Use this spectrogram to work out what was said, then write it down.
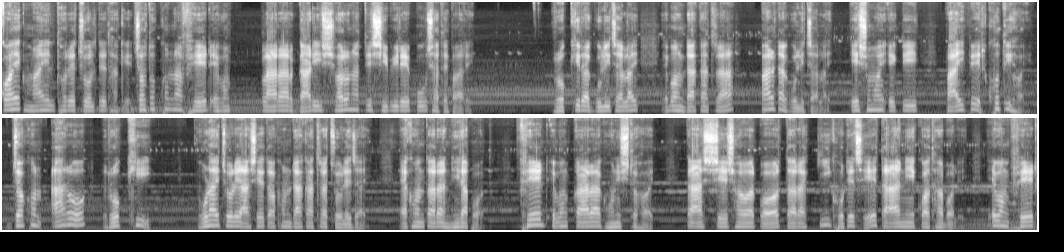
কয়েক মাইল ধরে চলতে থাকে যতক্ষণ না ফ্রেড এবং ক্লারার গাড়ি শরণার্থী শিবিরে পৌঁছাতে পারে। রক্ষীরা গুলি চালায় এবং ডাকাতরা পাল্টা গুলি চালায়। এ সময় একটি পাইপের ক্ষতি হয়। যখন আরও রক্ষী ঘোড়ায় চড়ে আসে তখন ডাকাতরা চলে যায়। এখন তারা নিরাপদ। ফ্রেড এবং ক্লারা ঘনিষ্ঠ হয়। কাজ শেষ হওয়ার পর তারা কি ঘটেছে তা নিয়ে কথা বলে এবং ফ্রেড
